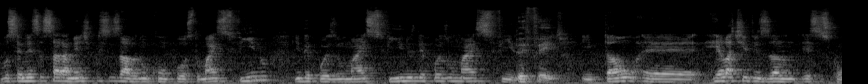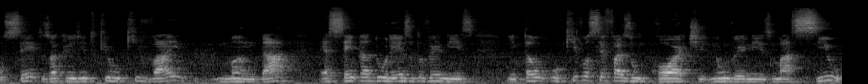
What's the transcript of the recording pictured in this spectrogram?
você necessariamente precisava de um composto mais fino e depois um mais fino e depois um mais fino. Perfeito. Então, é, relativizando esses conceitos, eu acredito que o que vai mandar é sempre a dureza do verniz. Então, o que você faz um corte num verniz macio,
